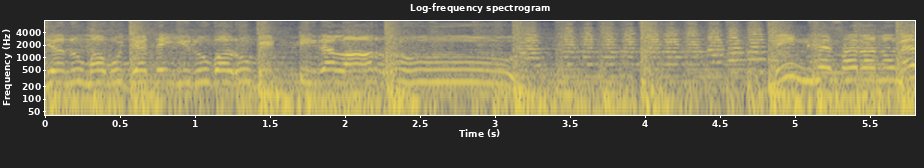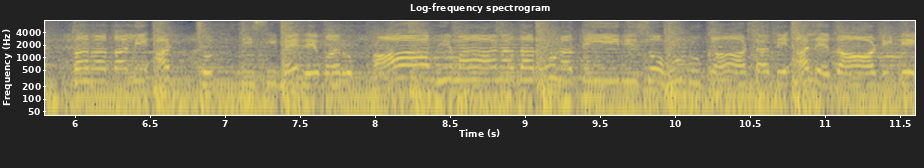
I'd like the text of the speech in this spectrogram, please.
ಜನುಮವು ಜತೆ ಇರುವರು ಬಿಟ್ಟಿರಲಾರು ನಿನ್ ಹೆಸರನ್ನು ನೆತ್ತರದಲ್ಲಿ ಅಚ್ಚೊತ್ತಿಸಿ ಮೆರೆವರು. ಆಭಿಮಾನದ ಋಣ ತೀರಿಸೋ ಹುಡುಕಾಟದೆ ಅಲೆದಾಡಿದೆ.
